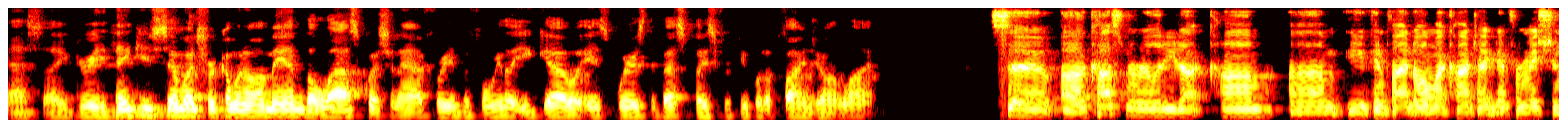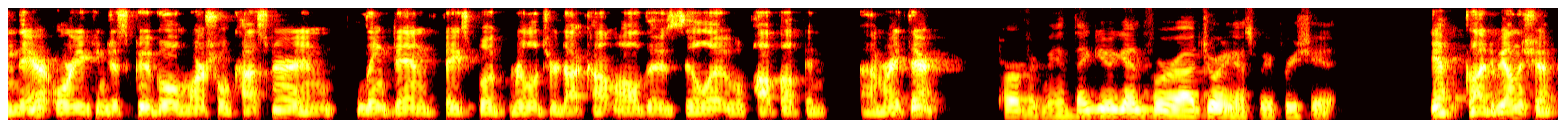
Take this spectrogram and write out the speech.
Yes, I agree. Thank you so much for coming on, man. The last question I have for you before we let you go is where's the best place for people to find you online? So, uh, CostnerRealty.com, um, you can find all my contact information there, or you can just Google Marshall Costner and LinkedIn, Facebook, Realtor.com. All those Zillow will pop up, and I'm right there. Perfect, man. Thank you again for uh, joining us. We appreciate it. Yeah, glad to be on the show.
